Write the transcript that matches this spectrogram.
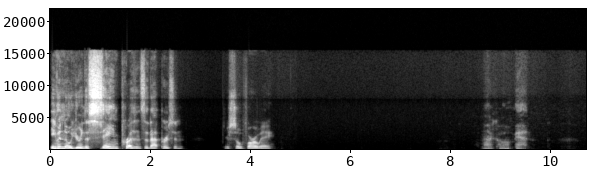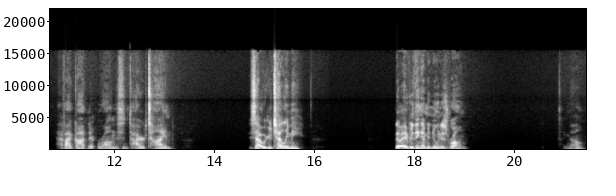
Even though you're in the same presence of that person, you're so far away. I'm like, oh man. Have I gotten it wrong this entire time? Is that what you're telling me? That everything I've been doing is wrong? No,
